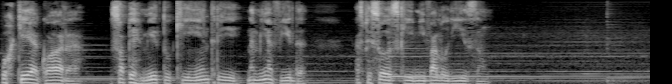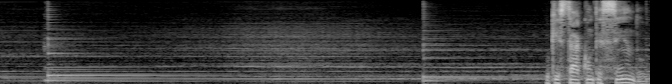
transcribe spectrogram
Porque agora só permito que entre na minha vida as pessoas que me valorizam. O que está acontecendo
